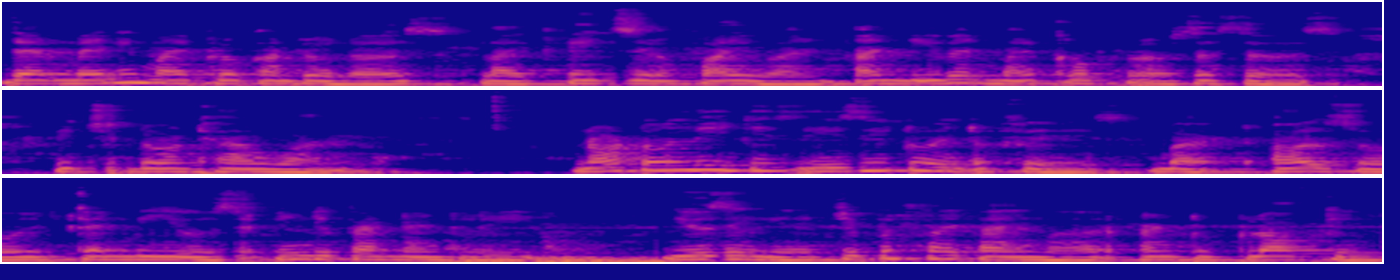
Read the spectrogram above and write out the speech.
There are many microcontrollers like 8051 and even microprocessors which don't have one. Not only it is easy to interface, but also it can be used independently using a 555 timer and to clock it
